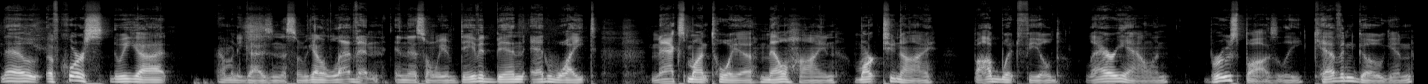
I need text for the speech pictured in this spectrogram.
Now, of course, we got how many guys in this one? We got 11 in this one. We have David Binn, Ed White, Max Montoya, Mel Hein, Mark Tuinei, Bob Whitfield, Larry Allen, Bruce Bosley, Kevin Gogan,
